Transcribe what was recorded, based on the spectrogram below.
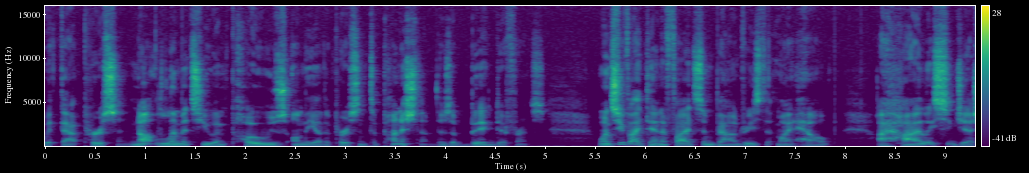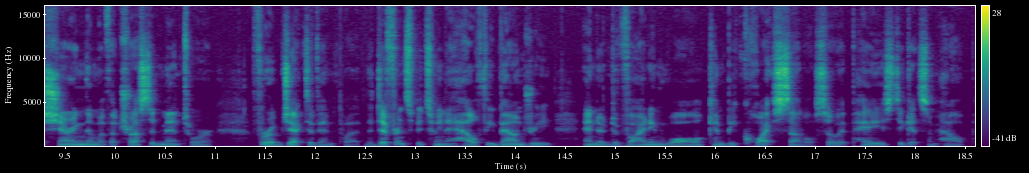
with that person, not limits you impose on the other person to punish them. There's a big difference. Once you've identified some boundaries that might help, I highly suggest sharing them with a trusted mentor for objective input. The difference between a healthy boundary and a dividing wall can be quite subtle, so it pays to get some help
